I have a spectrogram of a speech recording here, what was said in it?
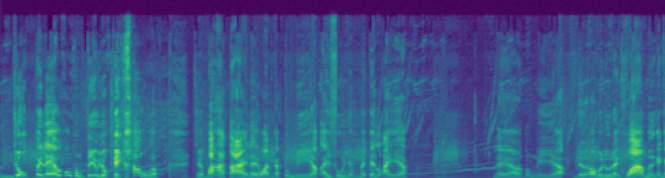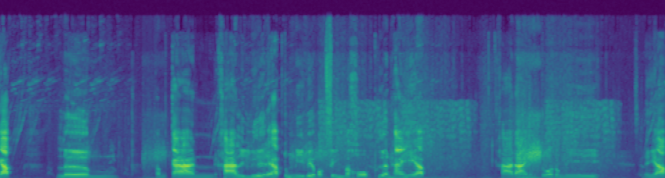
นยกไปแล้วโอ้โหเตียวยกไปเข้าครับจะบ้าตายเลยวันครับตรงนี้ครับไอสูยังไม่เป็นไรครับแล้วตรงนี้ครับเดี๋ยวเรามาดูด้านขวามือกันครับ เริ่มทำการฆ่าเรื่อยๆเลยครับ ตรงนี้เวลบ็อกซิ่งมาโคบเพื่อนให้ครับฆ่าได้หนึ่งตัวตรงนี้นะครับ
